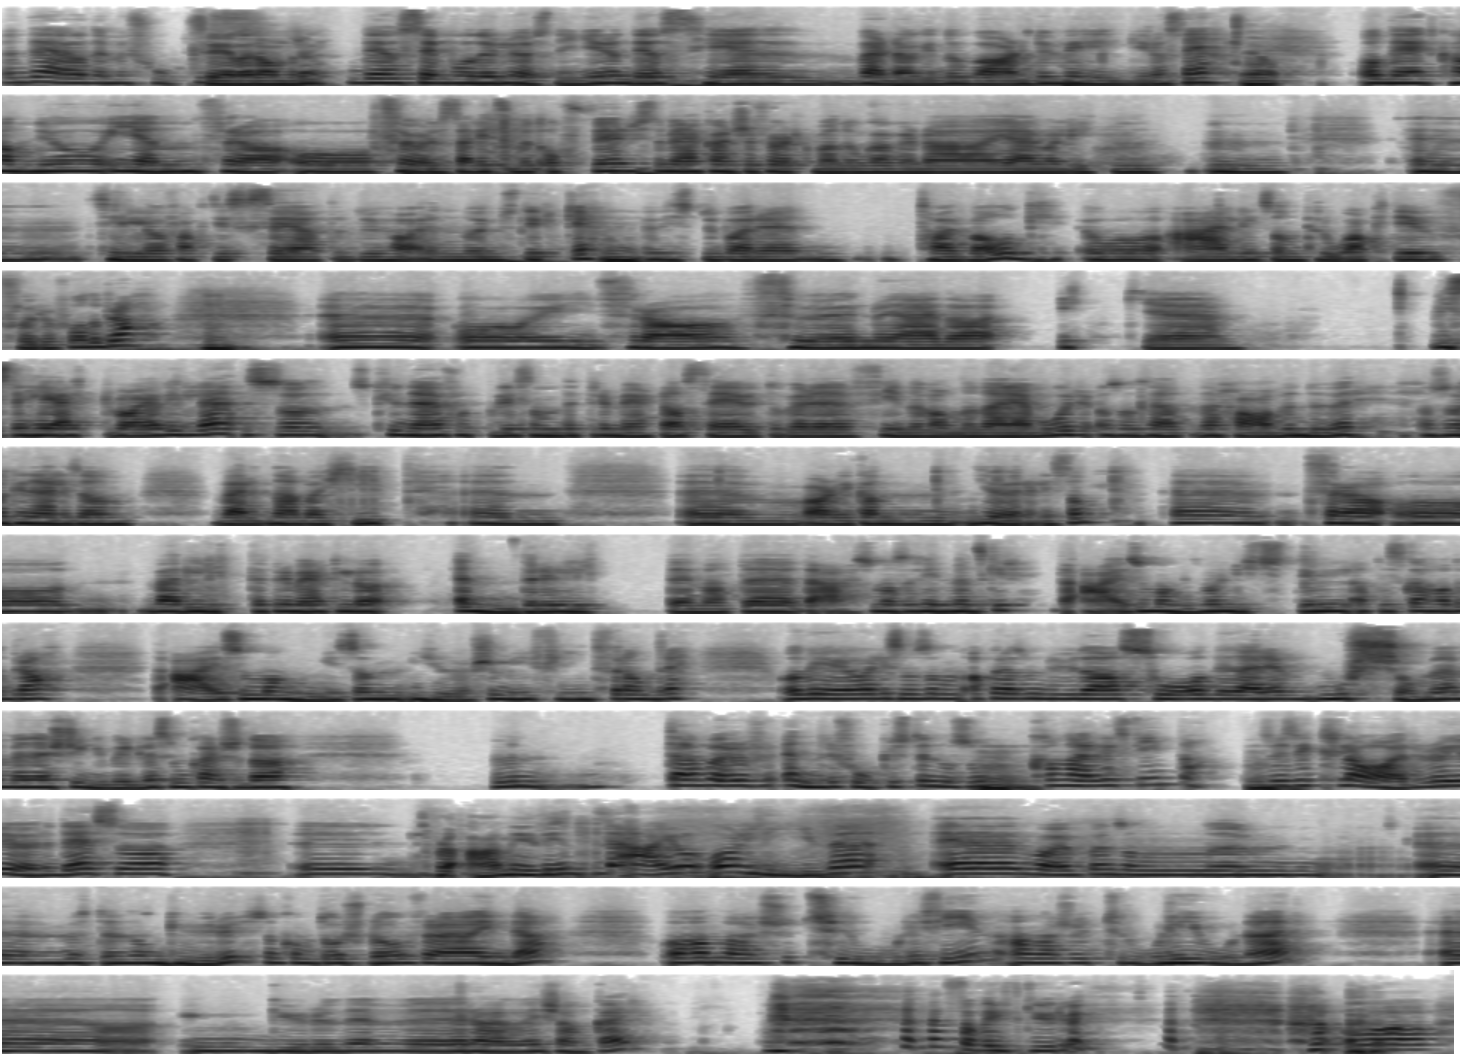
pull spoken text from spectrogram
Men det er jo det med fokus. se hverandre. Det å se både løsninger og det å se hverdagen og hva du velger å se. Ja. Og det kan jo igjen fra å føle seg litt som et offer, som jeg kanskje følte meg noen ganger da jeg var liten, mm, eh, til å faktisk se at du har en enorm styrke hvis du bare tar valg og er litt sånn proaktiv for å få det bra. Mm. og fra før, når jeg da ikke visste helt hva jeg ville, så kunne jeg fort bli sånn deprimert av å se utover det fine vannet der jeg bor, og så se at havet dør. Og så kunne jeg liksom Verden er bare kjip. Eh, eh, hva er det vi kan gjøre, liksom? Eh, fra å være litt deprimert til å endre litt det med at det, det er så masse fine mennesker. Det er jo så mange som har lyst til at vi skal ha det bra. Det er jo så mange som gjør så mye fint for andre. Og det er jo liksom sånn, akkurat som du da så det der morsomme med det skyggebildet som kanskje da Men det er bare å endre fokus til noe som kan være litt fint. da. Altså Hvis vi klarer å gjøre det, så eh, For det er mye fint. det er jo Og livet Jeg var jo på en sånn eh, Møtte en sånn guru som kom til Oslo fra India. Og han var så utrolig fin. Han var så utrolig jordnær. Eh, Gurudev Ravi Shankar. Favorittguru. og,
